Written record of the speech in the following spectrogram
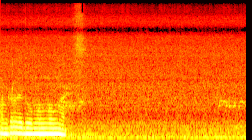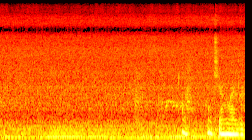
มันก็เลยดูงงๆหน่อยเขียนใหม่เลย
